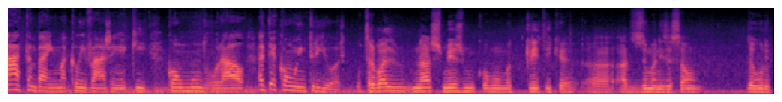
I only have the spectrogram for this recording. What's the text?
há também uma clivagem aqui com o mundo rural, até com o interior. O trabalho nasce mesmo como uma crítica à, à desumanização da urbe.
